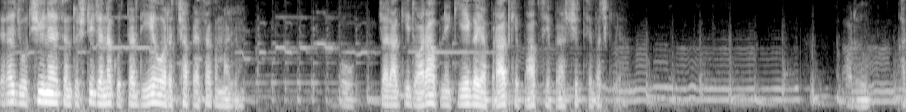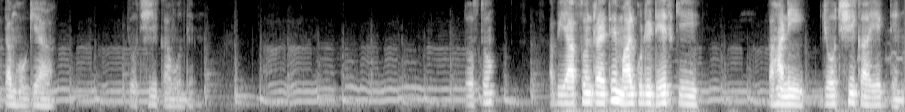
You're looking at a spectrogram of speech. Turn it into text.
तरह ज्योतिषी ने संतुष्टिजनक उत्तर दिए और अच्छा पैसा कमाया। वो चलाकी द्वारा अपने किए गए अपराध के पाप से प्राश्चित से बच गया। और खत्म हो गया ज्योतिषी का वो दिन। दोस्तों, अभी आप सुन रहे थे मालकुड़ी डेज़ की कहानी ज्योतिषी का एक दिन।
